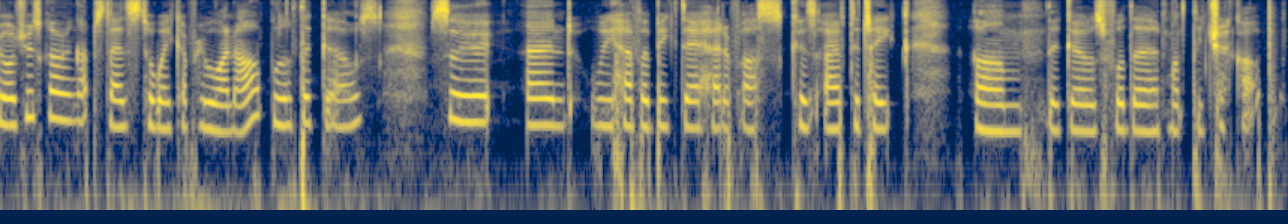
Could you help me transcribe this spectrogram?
George is going upstairs to wake everyone up, all of the girls. So, and we have a big day ahead of us because I have to take um, the girls for the monthly checkup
